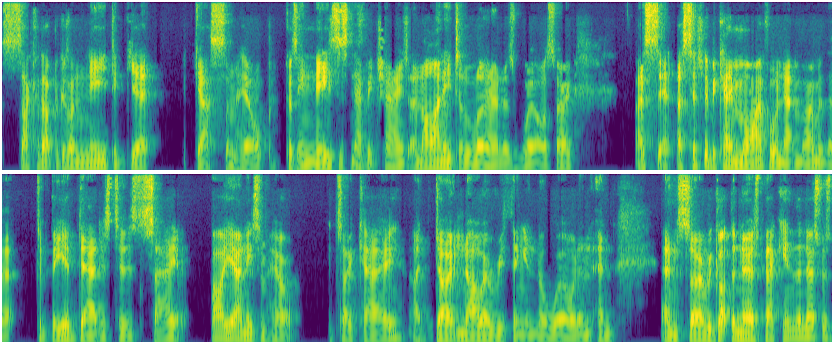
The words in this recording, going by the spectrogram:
suck it up because I need to get Gus some help because he needs this nappy change and I need to learn as well. So I essentially became mindful in that moment that to be a dad is to say, oh, yeah, I need some help. It's okay. I don't know everything in the world. And, and, and so we got the nurse back in. The nurse was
